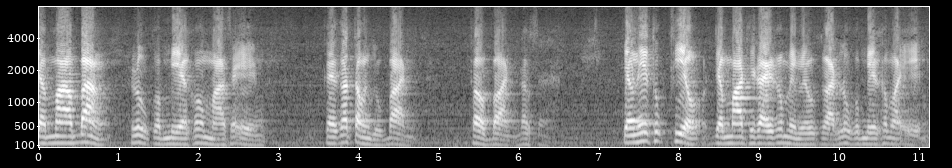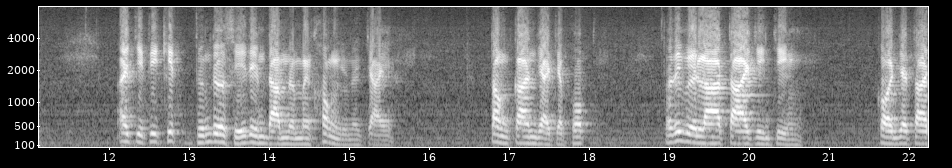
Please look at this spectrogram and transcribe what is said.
จะมาบ้างลูกกับเมียเข้ามาซะเอง แกก็ต้องอยู่บ้านเฝ้าบ้านรักษาอย่างนี้ทุกเที่ยวจะมาทีไรก็ไม่มีโอกาสลูกกับเมียเข้ามาเอง ไอ้จิตที่คิดถึงเดือสีดินดำเนี่ยมันคล้องอยู่ในใจ ต้องการอยากจะพบตอนที่เวลาตายจริง ๆ ก่อนจะตาย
